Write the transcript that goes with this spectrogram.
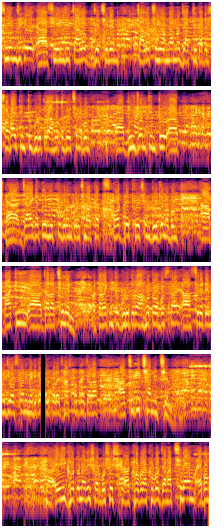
সিএনজিতে সিএনজি চালক যে ছিলেন, চালক সহ অন্যান্য যাত্রী তাদের সবাই কিন্তু গুরুতর আহত হয়েছেন এবং দুইজন কিন্তু জায়গাতেই মৃত্যুবরণ করেছেন, অর্থাৎ স্পট ডেথ হয়েছেন দুইজন এবং বাকি যারা ছিলেন, তারা কিন্তু গুরুতর আহত অবস্থায় Sylhet MAG Osmani medical college হাসপাতালে যারা চিকিৎসা নিচ্ছেন। হ্যাঁ, এই ঘটনারই সর্বশেষ খবরাখবর জানাচ্ছিলাম এবং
